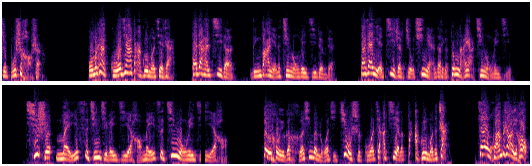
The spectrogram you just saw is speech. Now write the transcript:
这不是好事儿。我们看国家大规模借债，大家还记得零八年的金融危机，对不对？大家也记着九七年的这个东南亚金融危机。其实每一次经济危机也好，每一次金融危机也好，背后有个核心的逻辑，就是国家借了大规模的债，债务还不上以后，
